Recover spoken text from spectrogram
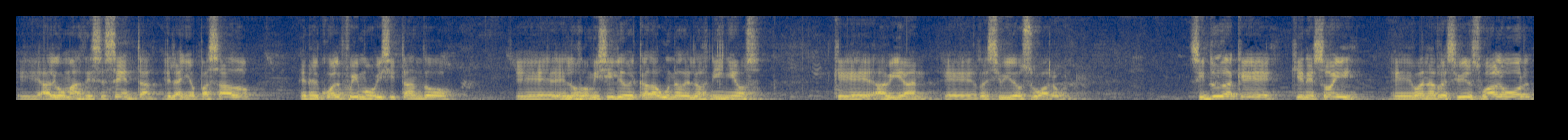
eh, algo más de 60 el año pasado, en el cual fuimos visitando eh, los domicilios de cada uno de los niños que habían recibido su árbol. Sin duda que quienes hoy van a recibir su árbol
